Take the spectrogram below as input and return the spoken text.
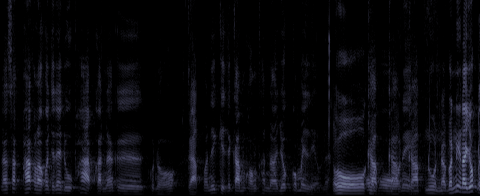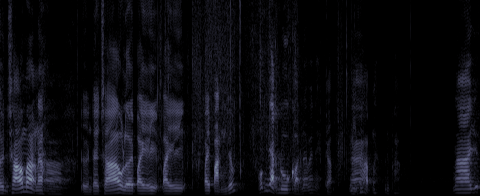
แล้วสักพักเราก็จะได้ดูภาพกันนะคือคุณโหนครับ วันนี้กิจกรรมของท่านนายกก็ไม่เหลวนะ โอ้ครับโอ้โหครับนี่ ครับนู่นนะวันนี้นายกตื่นเช้ามากนะอ่าตื่นแต่เช้าเลยไปไปไปปั่นเดี๋ยวผมอยากดูก่อนได้ไหมเนี่ย ครับนะมีภาพไหมมีภาพ นายก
